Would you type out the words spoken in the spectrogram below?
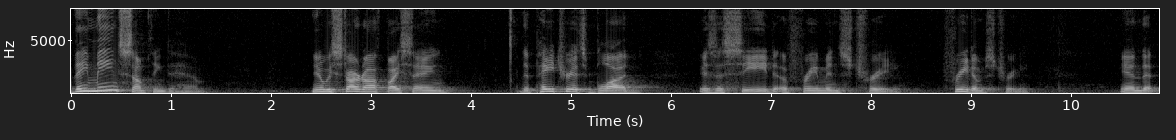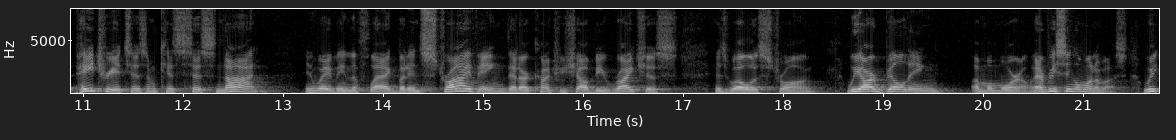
they mean something to him. You know, we start off by saying the patriot's blood is a seed of Freeman's tree, freedom's tree. And that patriotism consists not in waving the flag, but in striving that our country shall be righteous as well as strong. We are building a memorial, every single one of us. We,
